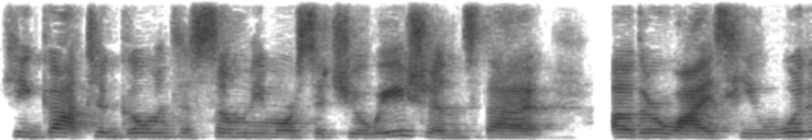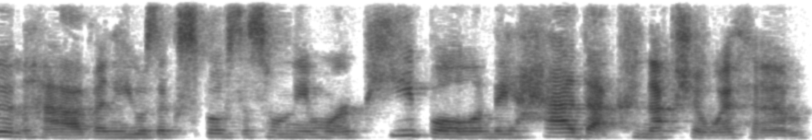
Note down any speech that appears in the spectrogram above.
He got to go into so many more situations that otherwise he wouldn't have. And he was exposed to so many more people and they had that connection with him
